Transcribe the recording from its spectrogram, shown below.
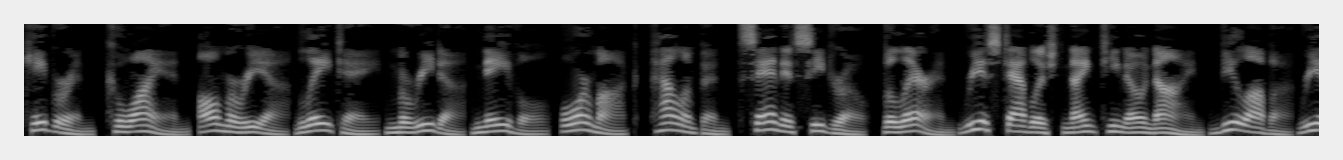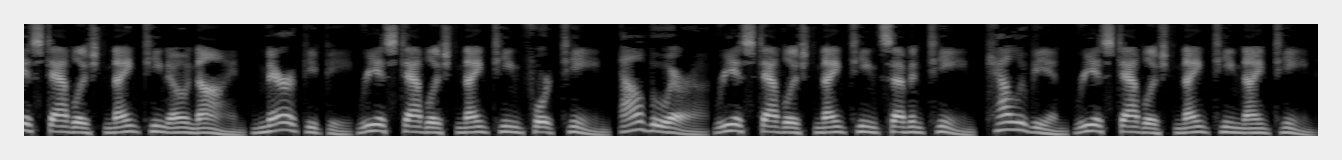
Caibiran, Kawayan, Almeria, Leyte, Merida, Naval, Ormoc, Palompon, San Isidro, Biliran, re-established 1909, Villaba, re-established 1909, Maripipi, re-established 1914, Albuera, re-established 1917, Calubian, re-established 1919.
